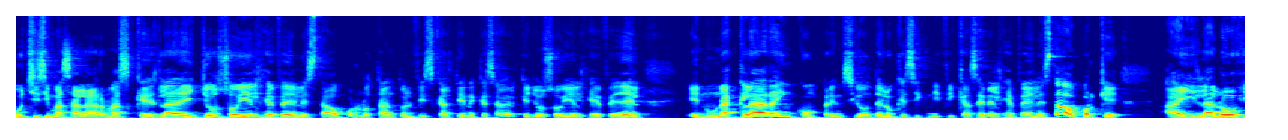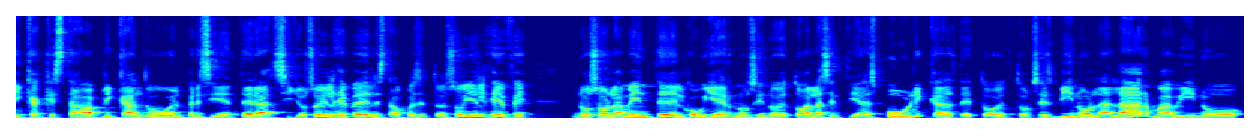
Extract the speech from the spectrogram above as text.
muchísimas alarmas, que es la de yo soy el jefe del Estado, por lo tanto el fiscal tiene que saber que yo soy el jefe de él, en una clara incomprensión de lo que significa ser el jefe del Estado, porque ahí la lógica que estaba aplicando el presidente era, si yo soy el jefe del Estado, pues entonces soy el jefe no solamente del gobierno, sino de todas las entidades públicas, de todo. Entonces vino la alarma, vino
